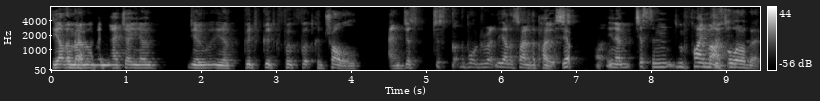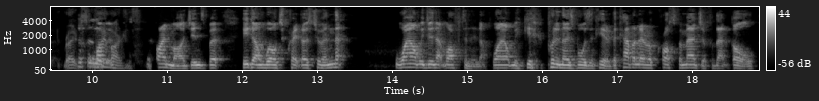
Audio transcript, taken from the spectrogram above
The other okay. moment when Maja, you know, you know, you know, good good foot, foot control and just just got the ball to the other side of the post. Yep. You know, just in fine margins, just a little bit, right? Just fine bit, margins, fine margins. But he done well to create those two, and that. Why aren't we doing that more often enough? Why aren't we give, putting those balls in here? The Cavaleiro cross for Maja for that goal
